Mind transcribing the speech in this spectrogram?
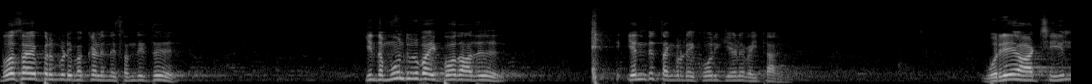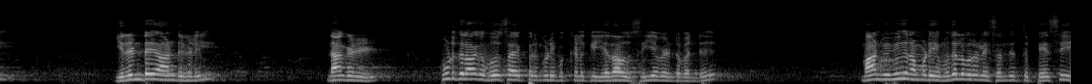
விவசாய பெருங்குடி மக்கள் என்னை சந்தித்து இந்த மூன்று ரூபாய் போதாது என்று தங்களுடைய கோரிக்கைகளை வைத்தார்கள். ஒரே ஆட்சியில் இரண்டே ஆண்டுகளில் நாங்கள் கூடுதலாக விவசாய பெருங்குடி மக்களுக்கு ஏதாவது செய்ய வேண்டும் என்று மாண்புமிகு நம்முடைய முதல்வர்களை சந்தித்து பேசி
